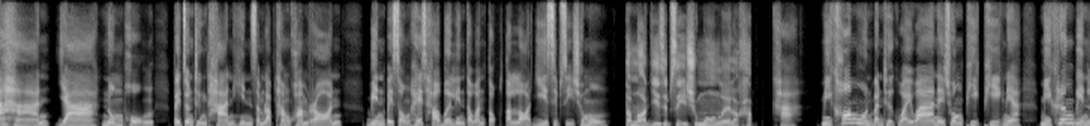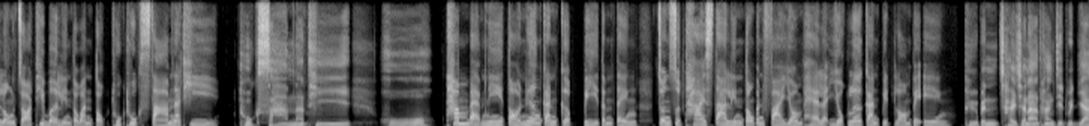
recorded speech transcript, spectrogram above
อาหาร ยา นมผง ไปจนถึงถ่านหินสำหรับทำความร้อน บินไปส่งให้ชาวเบอร์ลินตะวันตกตลอด 24 ชั่วโมง ตลอด 24 ชั่วโมงเลยเหรอครับ ค่ะ มีข้อมูลบันทึกไว้ว่าในช่วงพีคๆเนี่ย มีเครื่องบินลงจอดที่เบอร์ลินตะวันตกทุกๆ 3 นาที ทุก 3 นาที โหทำแบบนี้ต่อเนื่องกันเกือบปีเต็มๆจนสุดท้ายสตาลินต้องเป็นฝ่ายยอมแพ้และยกเลิกการปิดล้อมไปเอง ถือเป็นชัยชนะทางจิตวิทยา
